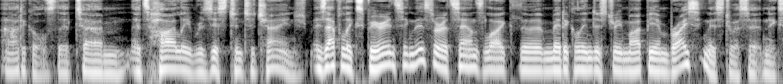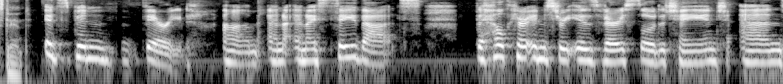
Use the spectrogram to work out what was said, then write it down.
articles that um, it's highly resistant to change. Is Apple experiencing this, or it sounds like the medical industry might be embracing this to a certain extent? It's been varied, um, and and I say that the healthcare industry is very slow to change, and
